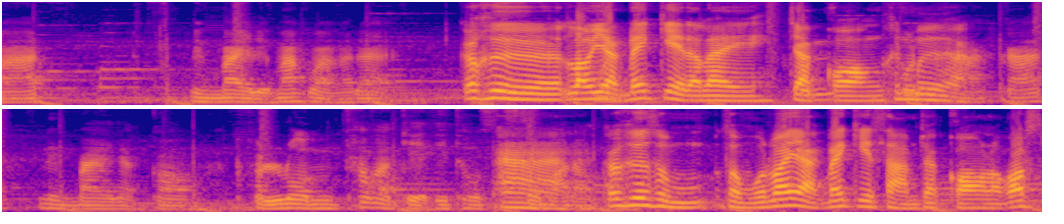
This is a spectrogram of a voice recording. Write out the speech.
บาร์ หนึ่งใบหรือมากกว่าก็ได้ก็คือเราอยากได้เกรดอะไรจากกองขึ้นมือค้อะหาการ์ดหนึ่งใบจากกอง ผลรวมเท่ากับเกรดที่โทรอ่า โซบาร์เอาก็คือสมสมมุติว่าอยากได้เกรดสามจากกองเราก็โซ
